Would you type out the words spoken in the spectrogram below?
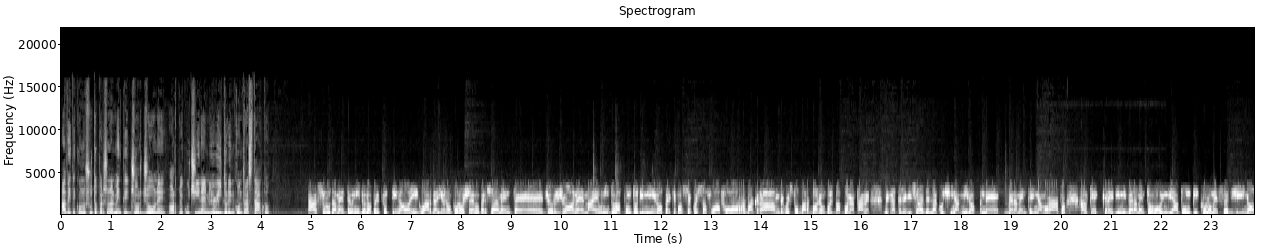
Avete conosciuto personalmente Giorgione, Orto e Cucina, il mio idolo incontrastato? Assolutamente un idolo per tutti noi. Guarda, io non conoscevo personalmente Giorgione, ma è un idolo appunto di Miro, perché forse questa sua forma grande, questo barbone, un po' il Babbo Natale della televisione e della cucina, Miro ne è veramente innamorato. Al che credimi, veramente ho inviato un piccolo messaggino,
